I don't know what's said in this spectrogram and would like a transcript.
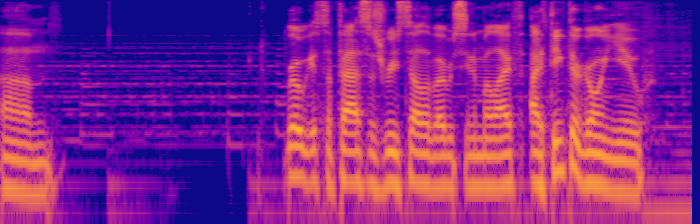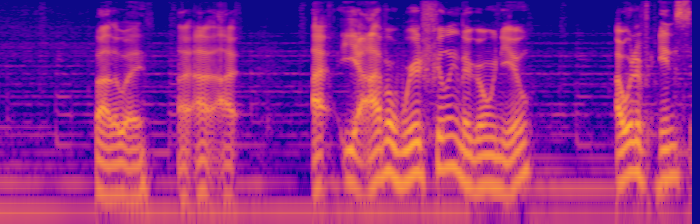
Um, Rogue gets the fastest resell I've ever seen in my life. I think they're going you. By the way, I, I, I, yeah, I have a weird feeling they're going you. I would have inst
